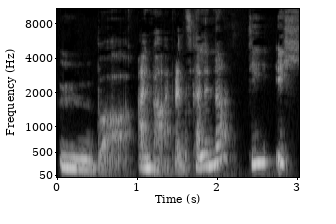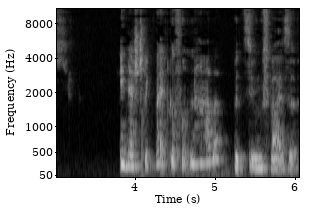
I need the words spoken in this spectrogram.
über ein paar Adventskalender, die ich in der Strickwelt gefunden habe, beziehungsweise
